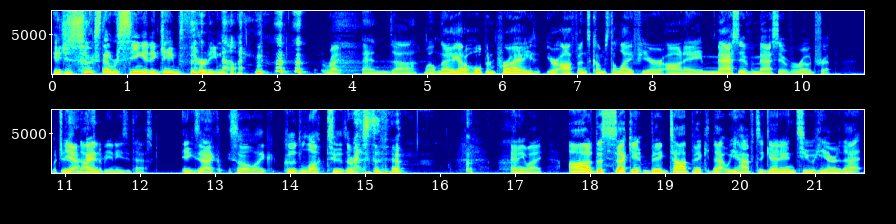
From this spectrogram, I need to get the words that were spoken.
It just sucks that we're seeing it in game thirty nine. Right. And, uh, well, now you got to hope and pray your offense comes to life here on a massive, massive road trip, which is Yeah, not going to be an easy task. exactly. So like, good luck to the rest of them. Anyway, uh, the second big topic that we have to get into here that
